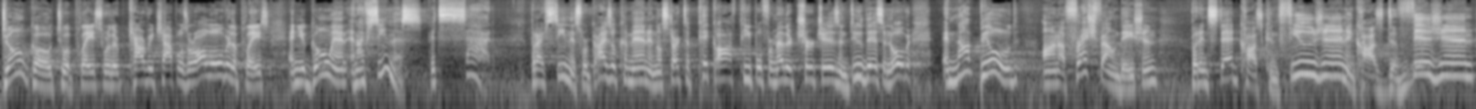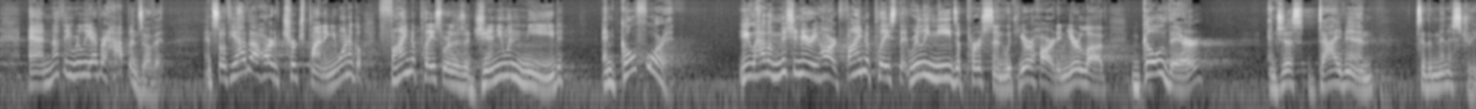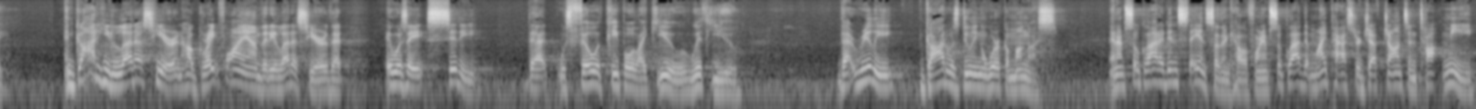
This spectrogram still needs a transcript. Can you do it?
Don't go to a place where the Calvary chapels are all over the place and you go in, and I've seen this. It's sad. But I've seen this where guys will come in and they'll start to pick off people from other churches and do this and over and not build on a fresh foundation but instead cause confusion and cause division, and nothing really ever happens of it. And so, if you have that heart of church planting, you want to go find a place where there's a genuine need and go for it. You have a missionary heart, find a place that really needs a person with your heart and your love. Go there and just dive in to the ministry. And God, He led us here, and how grateful I am that He led us here, that it was a city that was filled with people like you, with you, that really God was doing a work among us. And I'm so glad I didn't stay in Southern California. I'm so glad that my pastor, Jeff Johnson, taught me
